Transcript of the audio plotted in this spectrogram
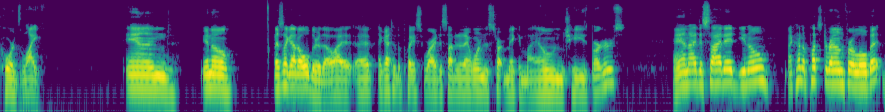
towards life. And, you know, as I got older, though, I, I, I got to the place where I decided I wanted to start making my own cheeseburgers. And I decided, you know, I kind of putzed around for a little bit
